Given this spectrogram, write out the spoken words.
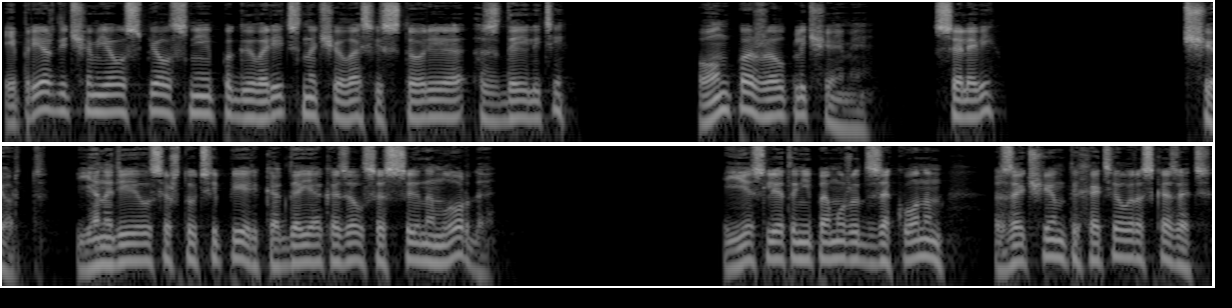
и прежде чем я успел с ней поговорить, началась история с Дейлити. Он пожал плечами. «Селяви?» «Черт, я надеялся, что теперь, когда я оказался сыном лорда...» «Если это не поможет законам, зачем ты хотел рассказать?»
